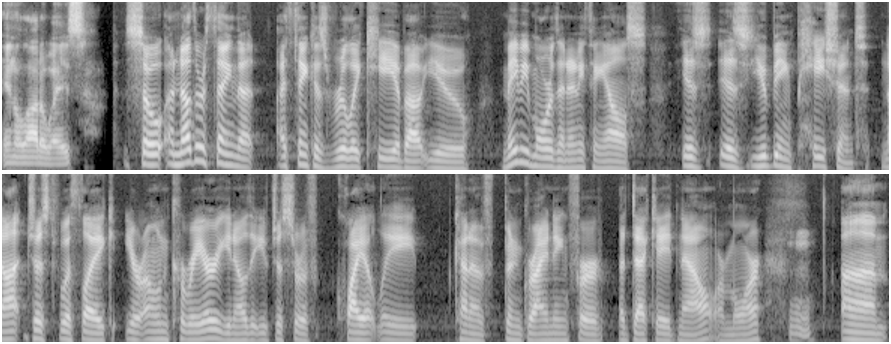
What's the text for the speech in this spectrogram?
in a lot of ways. So another thing that I think is really key about you, maybe more than anything else, is is you being patient, not just with like your own career, you know, that you've just sort of quietly kind of been grinding for a decade now or more. Mhm. Um,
